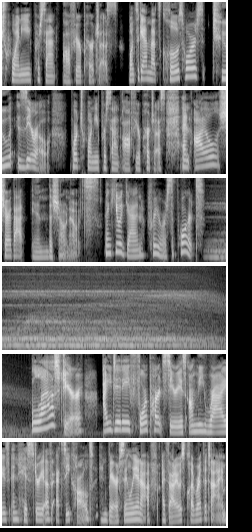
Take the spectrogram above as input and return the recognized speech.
20% off your purchase. Once again, that's ClothesHorse20 for 20% off your purchase. And I'll share that in the show notes. Thank you again for your support. Last year, I did a four part series on the rise and history of Etsy called, embarrassingly enough, I thought I was clever at the time,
